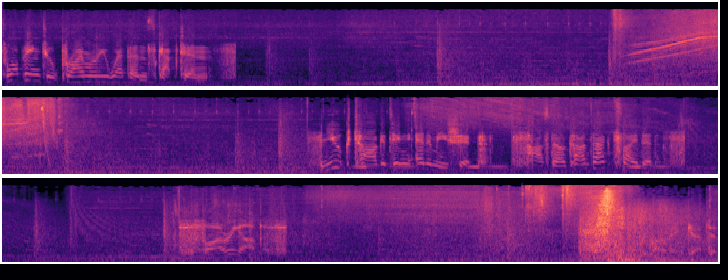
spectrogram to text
Swapping to primary weapons, Captain. Nuke targeting enemy ship. Hostile contact sighted. Firing up. Arming, Captain.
